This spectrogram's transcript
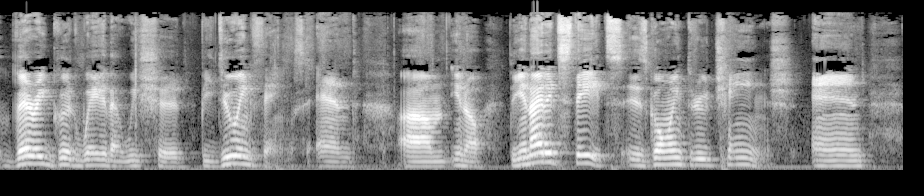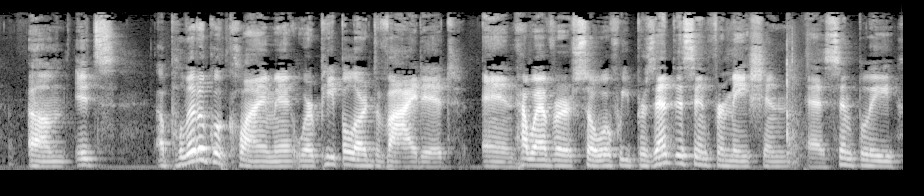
very good way that we should be doing things. And um, you know the united states is going through change. And um, it's a political climate where people are divided. And however, so if we present this information as simply,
